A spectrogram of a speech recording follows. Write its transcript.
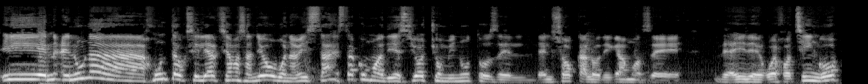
Y en, en, una junta auxiliar que se llama San Diego Buenavista, está como a 18 minutos del, del Zócalo, digamos, de, de ahí de Huejotzingo.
